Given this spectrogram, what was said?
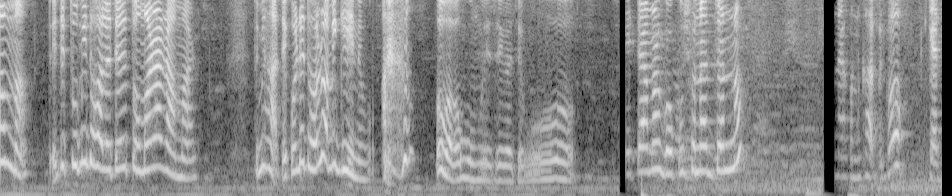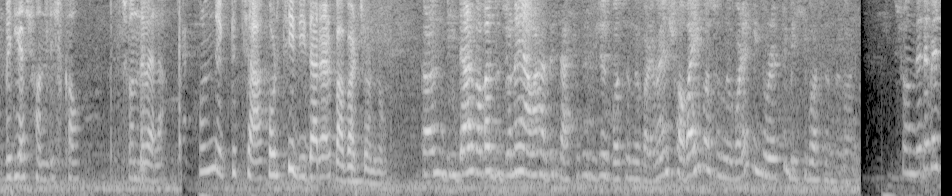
মাম্মা এই যে তুমি ধরো এটা তোমার আর আমার। তুমি হাতে করলে ধরো আমি খেয়ে নেব। ও বাবা ঘুম এসে গেছে গো। এটা আমার গোপু সোনার জন্য। এখন খাবে গো। ক্যাডবেরি আর সন্দেশ খাও সন্ধেবেলা। এখন একটু চা করছি দিদার আর বাবার জন্য। কারণ দিদার বাবা দুজনেই আমার হাতে চা খেতে ভীষণ পছন্দ করে। মানে সবাই পছন্দ করে কিন্তু ওরা একটু বেশি পছন্দ করে। সন্ধ্যেটা বেশ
